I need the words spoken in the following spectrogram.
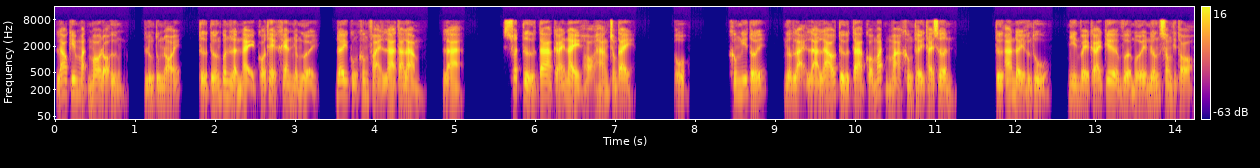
Lao kim mặt mo đỏ ửng, lúng túng nói, từ tướng quân lần này có thể khen nhiều người, đây cũng không phải là ta làm, là xuất từ ta cái này họ hàng trong tay. Ồ, không nghĩ tới, ngược lại là lao từ ta có mắt mà không thấy thái sơn. Từ an đầy hứng thú, nhìn về cái kia vừa mới nướng xong thịt thỏ,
